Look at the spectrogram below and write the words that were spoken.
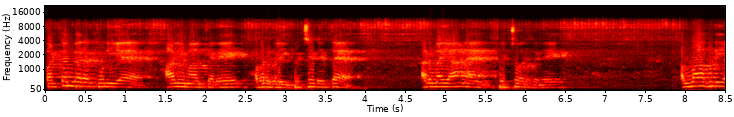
பட்டம் பெறக்கூடிய ஆலிமாக்களே அவர்களை பெற்றெடுத்த அருமையான பெற்றோர்களே அல்லாஹுடைய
